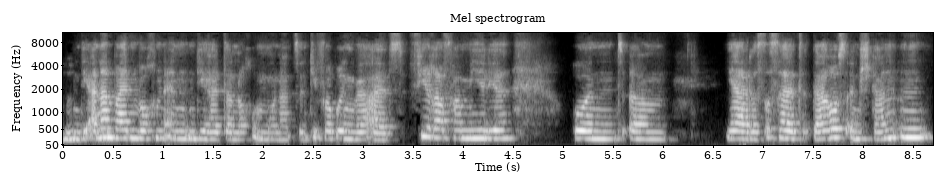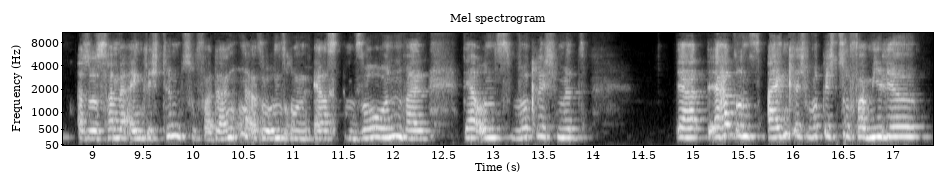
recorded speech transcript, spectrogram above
Mhm. Und die anderen beiden Wochenenden, die halt dann noch im Monat sind, die verbringen wir als Viererfamilie. Und ähm, ja, das ist halt daraus entstanden. Also das haben wir eigentlich Tim zu verdanken, also unserem ersten Sohn, weil der uns wirklich mit, der, der hat uns eigentlich wirklich zur Familie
